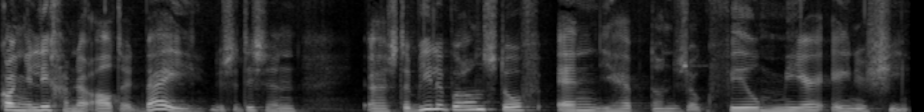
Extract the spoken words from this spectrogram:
kan je lichaam daar altijd bij. Dus het is een uh, stabiele brandstof en je hebt dan dus ook veel meer energie.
